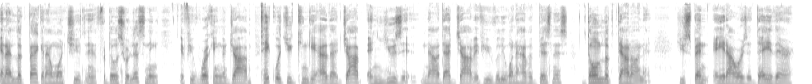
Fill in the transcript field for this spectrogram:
And I look back, and I want you, and for those who are listening, if you're working a job, take what you can get out of that job and use it. Now, that job, if you really want to have a business, don't look down on it. You spend eight hours a day there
